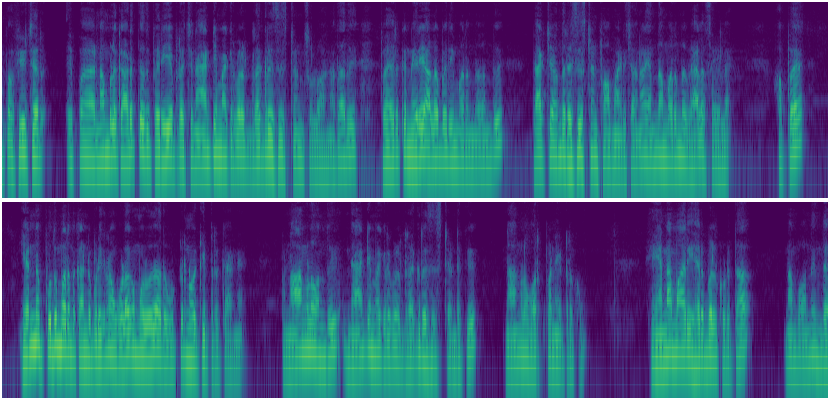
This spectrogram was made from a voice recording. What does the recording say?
இப்போ ஃப்யூச்சர் இப்போ நம்மளுக்கு அடுத்தது பெரிய பிரச்சனை ஆன்டிமைக்ரோபியல் ட்ரக் ரெசிஸ்டன்ட் சொல்லுவாங்க. அதாவது இப்போ இருக்க நிறைய அலோபதி மருந்து வந்து பேக்டீரியா வந்து ரெசிஸ்டன்ட் ஃபார்ம் ஆகிடுச்சு அதனால் எந்த மருந்து வேலை செய்யலை. அப்போ என்ன புது மருந்து கண்டுபிடிக்கணும் உலகம் முழுவதும் அதை உற்று நோக்கிட்டு இருக்காங்க. இப்போ நாங்களும் வந்து இந்த ஆன்டி மைக்ரோபியல் ட்ரக் ரெசிஸ்டண்ட்டுக்கு நாங்களும் ஒர்க் பண்ணிகிட்ருக்கோம் என்ன மாதிரி ஹெர்பல் கொடுத்தா நம்ம வந்து இந்த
